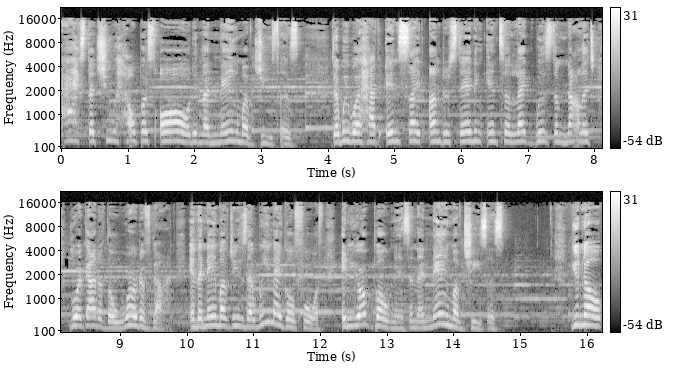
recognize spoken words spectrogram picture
ask that you help us all in the name of Jesus. That we will have insight, understanding, intellect, wisdom, knowledge, Lord God, of the Word of God. In the name of Jesus, that we may go forth in your boldness in the name of Jesus. You know,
